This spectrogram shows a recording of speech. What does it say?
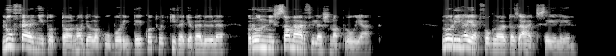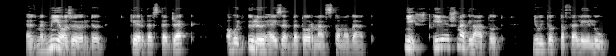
Lou felnyitotta a nagy alakú borítékot, hogy kivegye belőle Ronni szamárfüles naplóját. Lori helyet foglalt az ágy szélén. Ez meg mi az ördög? kérdezte Jack, ahogy ülőhelyzetbe tornázta magát. Nyisd ki, és meglátod, nyújtotta felé Lou.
